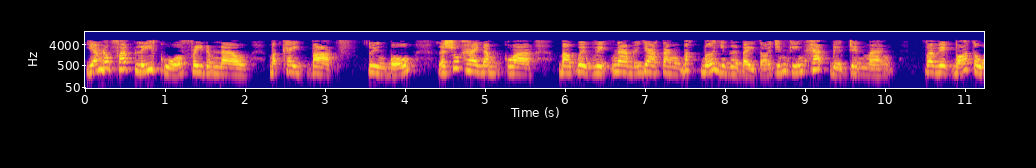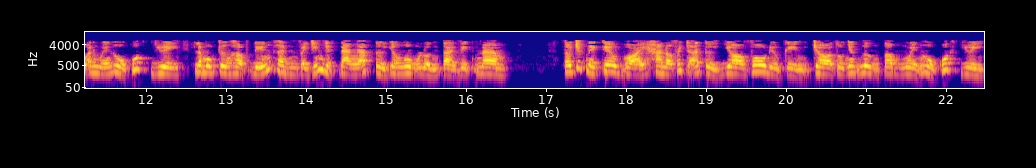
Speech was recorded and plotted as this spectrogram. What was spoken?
Giám đốc pháp lý của Freedom Now, bà Kate Barth, tuyên bố là suốt hai năm qua, bảo quyền Việt Nam đã gia tăng bắt bớ những người bày tỏ chính kiến khác biệt trên mạng. Và việc bỏ tù anh Nguyễn Hữu Quốc Duy là một trường hợp điển hình về chiến dịch đàn áp tự do ngôn luận tại Việt Nam. Tổ chức này kêu gọi Hà Nội phải trả tự do vô điều kiện cho tù nhân lương tâm Nguyễn Hữu Quốc Duy.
